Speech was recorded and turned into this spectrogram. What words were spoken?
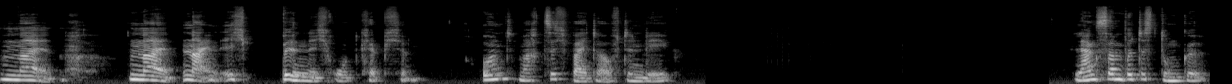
nein, nein, nein, ich bin nicht Rotkäppchen und macht sich weiter auf den Weg. Langsam wird es dunkel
